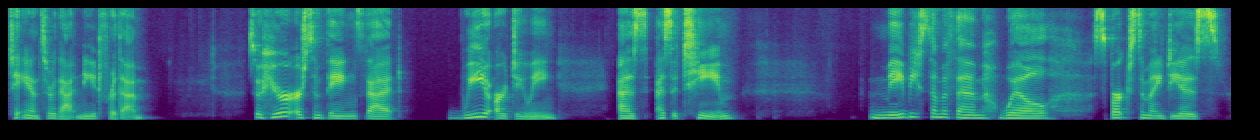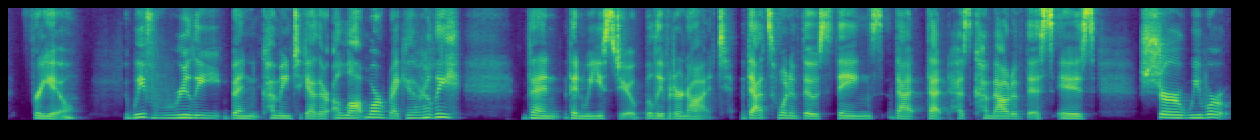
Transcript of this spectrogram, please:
to answer that need for them? So here are some things that we are doing as as a team. Maybe some of them will spark some ideas for you. We've really been coming together a lot more regularly than than we used to, believe it or not. That's one of those things that that has come out of this is sure we were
